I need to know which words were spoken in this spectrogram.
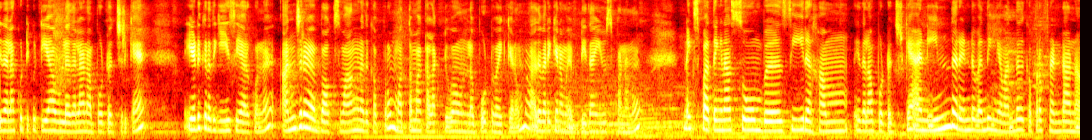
இதெல்லாம் குட்டி குட்டியாக உள்ளதெல்லாம் நான் போட்டு வச்சுருக்கேன். எடுக்கிறதுக்கு ஈஸியாக இருக்கும்னு. அஞ்சரை பாக்ஸ் வாங்கினதுக்கப்புறம் மொத்தமாக கலெக்டிவாக ஒன்றில் போட்டு வைக்கணும். அது வரைக்கும் நம்ம இப்படி தான் யூஸ் பண்ணணும். நெக்ஸ்ட் பார்த்திங்கன்னா சோம்பு சீரகம் இதெல்லாம் போட்டு வச்சுருக்கேன். அண்ட் இந்த ரெண்டு வந்து இங்கே வந்ததுக்கப்புறம் ஃப்ரெண்டான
